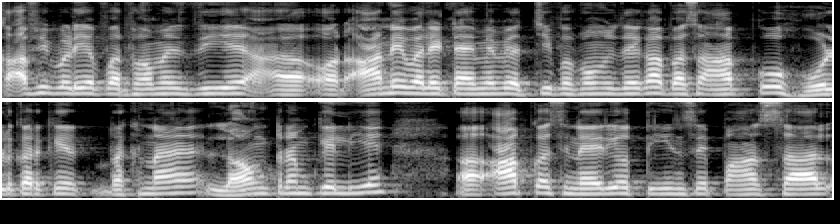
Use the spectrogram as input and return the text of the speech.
काफ़ी बढ़िया परफॉर्मेंस दी है और आने वाले टाइम में भी अच्छी परफॉर्मेंस देगा। बस आपको होल्ड करके रखना है लॉन्ग टर्म के लिए। आपका सिनेरियो तीन से पाँच साल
